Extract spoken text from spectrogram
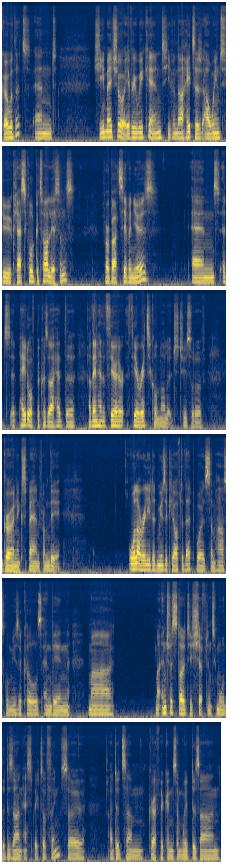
Go with it. And she made sure every weekend, even though I hated it, I went to classical guitar lessons for about seven years. And it, it paid off because I had the I then had the theor- theoretical knowledge to sort of grow and expand from there. All I really did musically after that was some high school musicals, and then my my interest started to shift into more the design aspect of things. So I did some graphic and some web design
